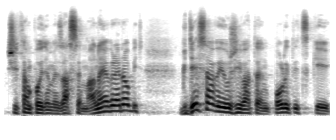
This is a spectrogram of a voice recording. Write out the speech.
Či tam pôjdeme zase manévre robiť? Kde sa využíva ten politický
